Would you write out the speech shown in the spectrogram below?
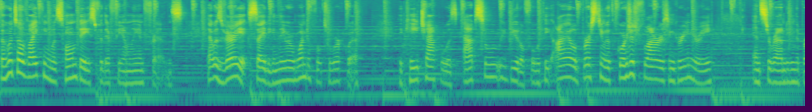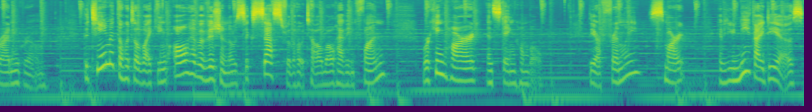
the Hotel Viking was home base for their family and friends. That was very exciting and they were wonderful to work with. The Kay Chapel was absolutely beautiful with the aisle bursting with gorgeous flowers and greenery and surrounding the bride and groom. The team at the Hotel Viking all have a vision of success for the hotel while having fun, working hard, and staying humble. They are friendly, smart, have unique ideas,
